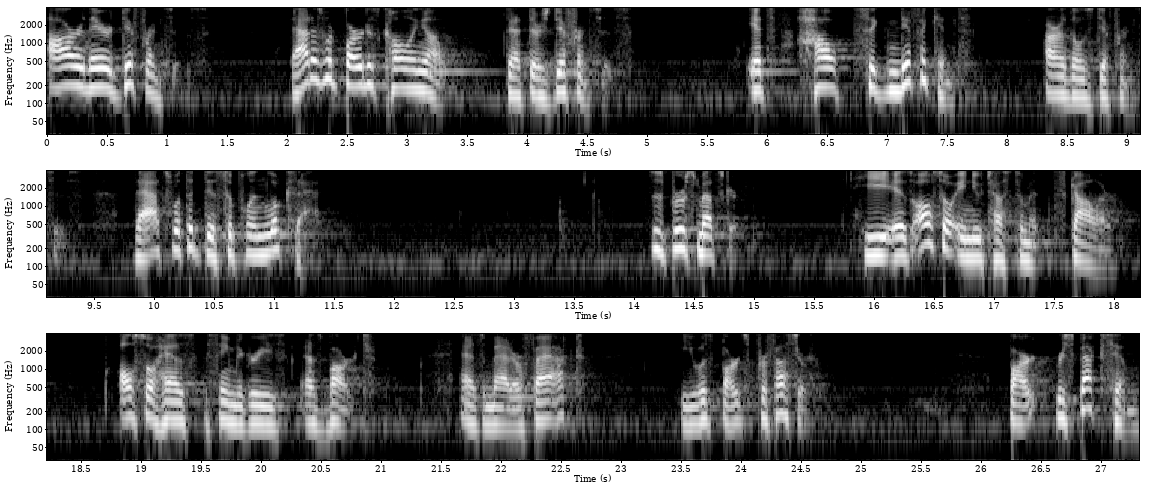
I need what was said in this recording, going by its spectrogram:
are there differences. That is what Bart is calling out, that there's differences. It's how significant are those differences. That's what the discipline looks at. This is Bruce Metzger. He is also a New Testament scholar, also has the same degrees as Bart. As a matter of fact, he was Bart's professor. Bart respects him,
